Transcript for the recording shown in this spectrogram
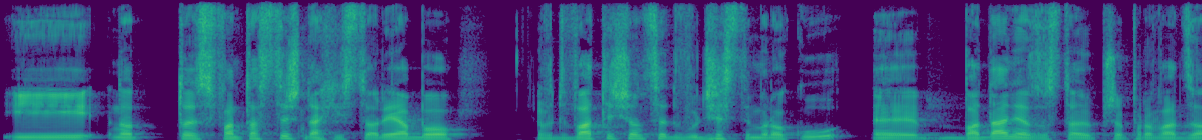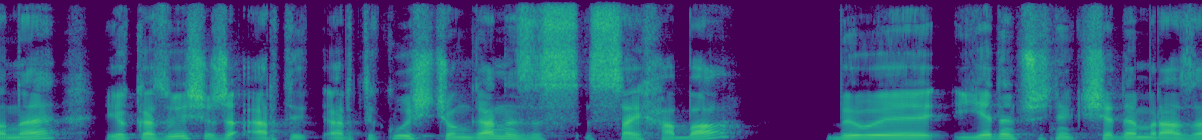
I no, to jest fantastyczna historia, bo w 2020 roku e, badania zostały przeprowadzone i okazuje się, że arty artykuły ściągane ze SciHuba były 1,7 razy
